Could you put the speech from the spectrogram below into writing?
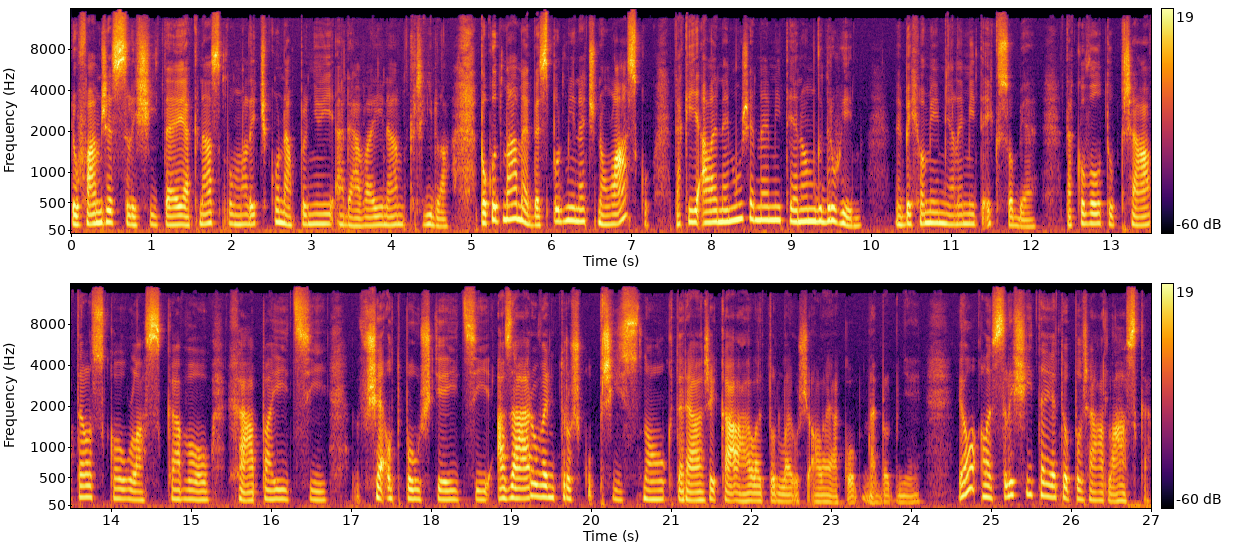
doufám, že slyšíte, jak nás pomaličku naplňují a dávají nám křídla. Pokud máme bezpodmínečnou lásku, tak ji ale nemůžeme mít jenom k druhým. My bychom ji měli mít i k sobě. Takovou tu přátelskou, laskavou, chápající, vše odpouštějící a zároveň trošku přísnou, která říká, hele, tohle už ale jako neblbni. Jo, ale slyšíte, je to pořád láska.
